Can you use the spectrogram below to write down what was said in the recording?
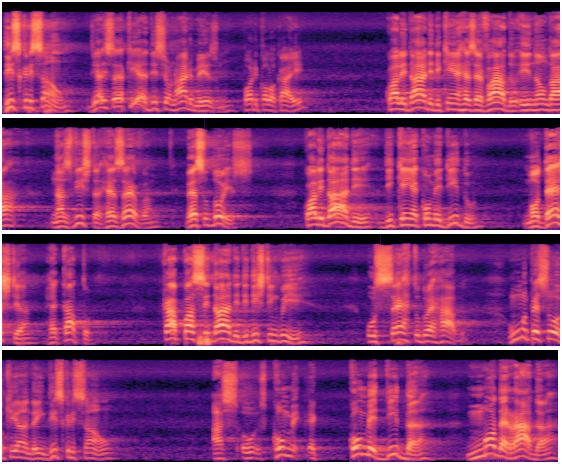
Descrição isso aqui é dicionário mesmo, pode colocar aí. Qualidade de quem é reservado e não dá nas vistas, reserva. Verso 2: Qualidade de quem é comedido, modéstia, recato. Capacidade de distinguir o certo do errado. Uma pessoa que anda em discrição, as, os, com, comedida, moderada,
